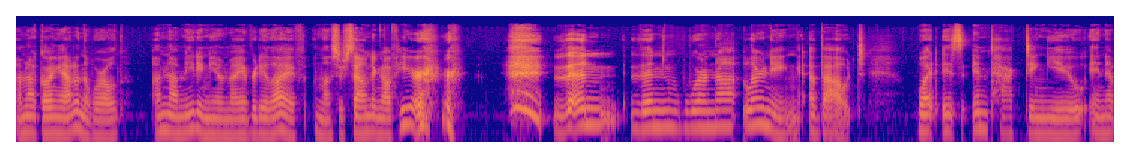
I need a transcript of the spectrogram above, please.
I'm not going out in the world, I'm not meeting you in my everyday life unless you're sounding off here, then, then we're not learning about what is impacting you in a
